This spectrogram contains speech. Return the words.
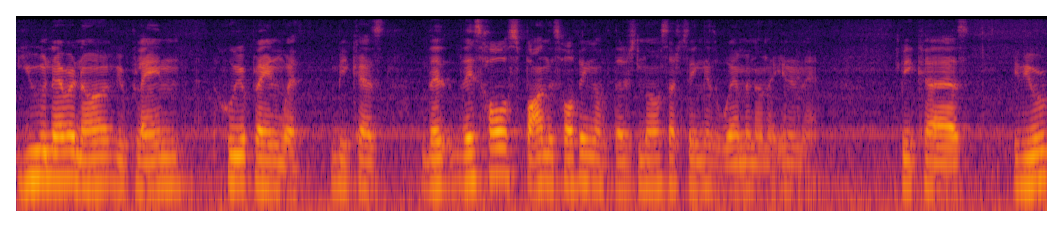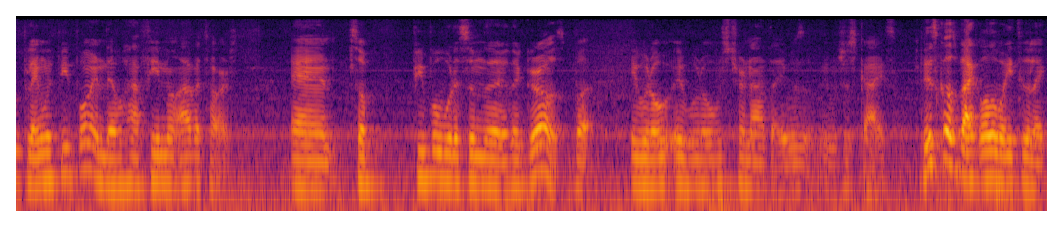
you never know if you're playing who you're playing with because the, this whole spawn this whole thing of there's no such thing as women on the internet because if you were playing with people and they'll have female avatars and so people would assume they're, they're girls but it would al- it would always turn out that it was it was just guys this goes back all the way to like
